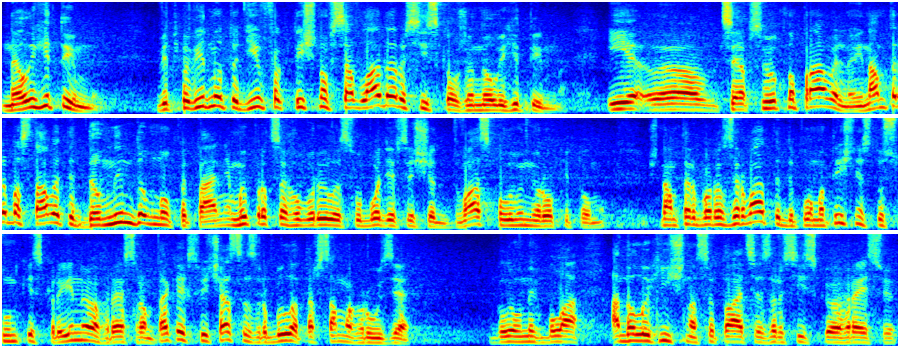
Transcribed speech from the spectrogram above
нелегітимний. Відповідно, тоді фактично вся влада російська вже нелегітимна. І е, це абсолютно правильно. І нам треба ставити давним-давно питання. Ми про це говорили свободівці ще два з половиною роки тому. Що нам треба розірвати дипломатичні стосунки з країною агресором, так як свій час це зробила та ж сама Грузія коли у них була аналогічна ситуація з російською агресією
